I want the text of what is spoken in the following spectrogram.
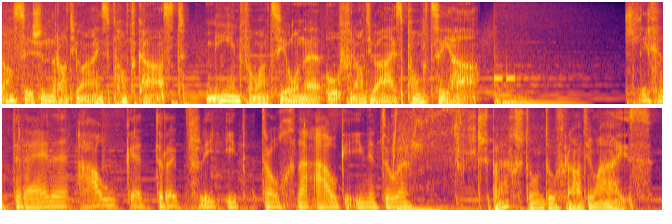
Das ist ein Radio 1 Podcast. Mehr Informationen auf radio1.ch. Schlichen Tränen, Augen, Tröpfchen in die trockenen Augen rein tun. Die Sprechstunde auf Radio 1.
